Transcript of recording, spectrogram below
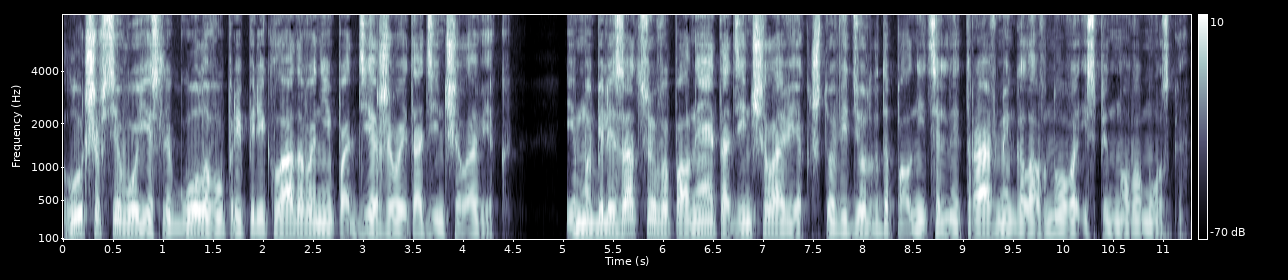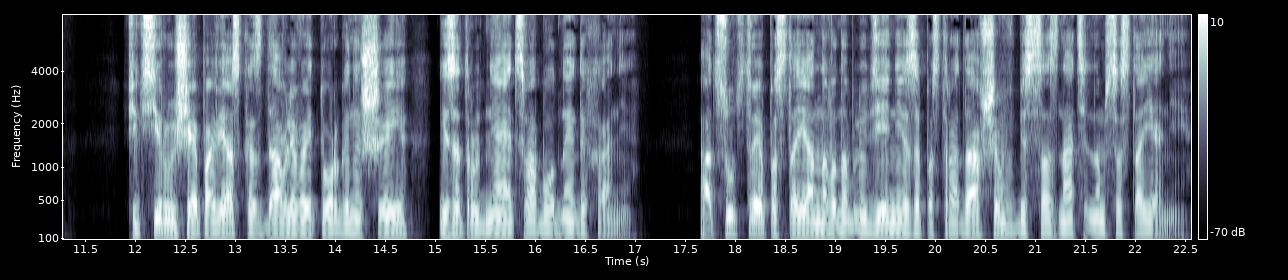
Лучше всего, если голову при перекладывании поддерживает один человек. Иммобилизацию выполняет один человек, что ведет к дополнительной травме головного и спинного мозга. Фиксирующая повязка сдавливает органы шеи и затрудняет свободное дыхание. Отсутствие постоянного наблюдения за пострадавшим в бессознательном состоянии.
